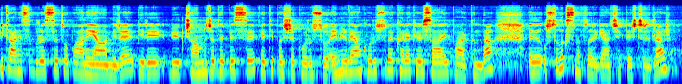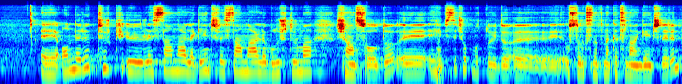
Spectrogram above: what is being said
Bir tanesi burası Tophane Amire, biri Büyük Çamlıca Tepesi, Fethi Paşa Korusu, Emirgan Korusu ve Karaköy Sahil Parkı'nda ustalık sınıfları gerçekleştirdiler. Ee, onları Türk e, ressamlarla, genç ressamlarla buluşturma şansı oldu. Ee, hepsi çok mutluydu e, ustalık sınıfına katılan gençlerin.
